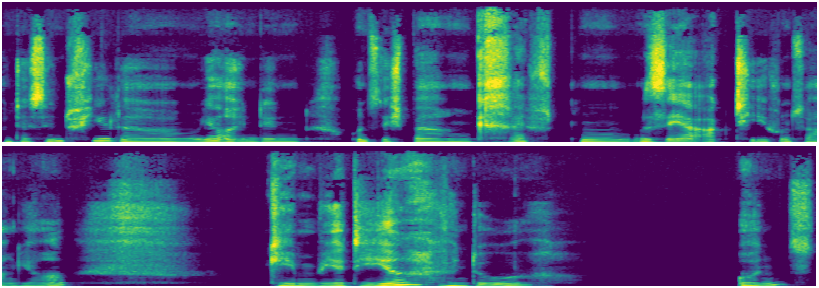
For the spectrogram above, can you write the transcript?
Und es sind viele, ja, in den unsichtbaren Kräften sehr aktiv und sagen, ja, geben wir dir, wenn du uns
